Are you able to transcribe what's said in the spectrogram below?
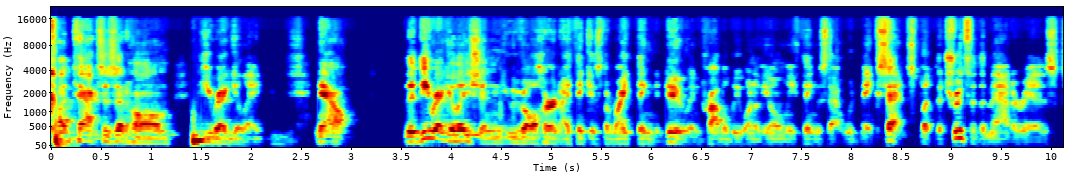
cut taxes at home, deregulate. Now, the deregulation you've all heard i think is the right thing to do and probably one of the only things that would make sense. But the truth of the matter is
